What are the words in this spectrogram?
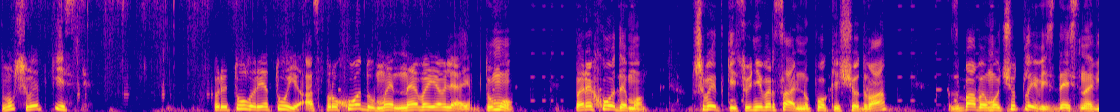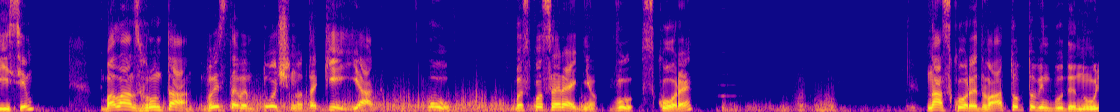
Ну, швидкість притул рятує, а з проходу ми не виявляємо. Тому переходимо в швидкість універсальну поки що 2. Збавимо чутливість десь на 8. Баланс ґрунта виставимо точно такий, як у безпосередньо в скоре. На скоре 2, тобто він буде 0.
